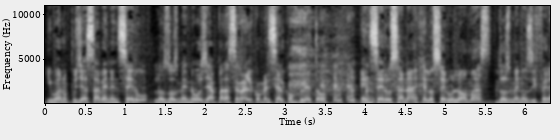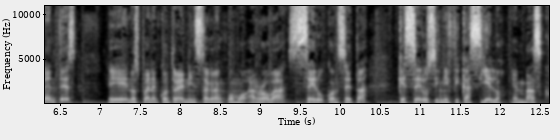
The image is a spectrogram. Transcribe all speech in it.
Y bueno, pues ya saben, en Ceru, los dos menús, ya para cerrar el comercial completo, en Ceru San Ángel o Ceru Lomas, dos menús diferentes. Eh, nos pueden encontrar en Instagram como arroba Ceru con Z, que Ceru significa cielo en vasco.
